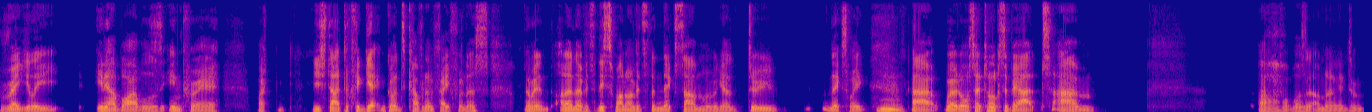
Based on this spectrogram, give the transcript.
regularly in our Bibles in prayer. Like you start to forget God's covenant faithfulness. I mean, I don't know if it's this one or if it's the next psalm that we're going to do next week, Mm. uh, where it also talks about, um, oh, what was it? I'm going to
